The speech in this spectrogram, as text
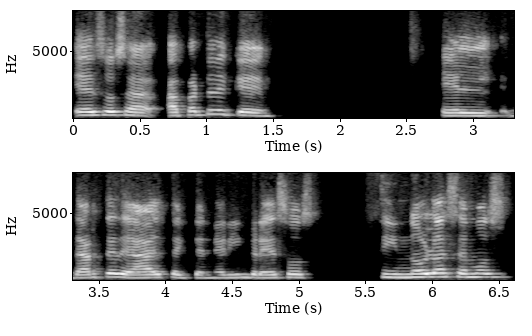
eso, o sea, aparte de que el darte de alta y tener ingresos, si no lo hacemos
